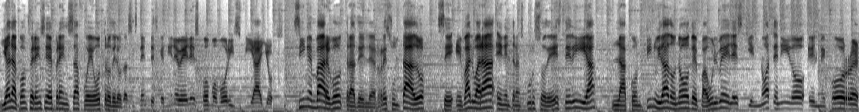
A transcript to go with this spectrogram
Y a la conferencia de prensa fue otro de los asistentes que tiene Vélez como Boris Fiallo. Sin embargo, tras el resultado, se evaluará en el transcurso de este día la continuidad o no de Paul Vélez, quien no ha tenido el mejor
